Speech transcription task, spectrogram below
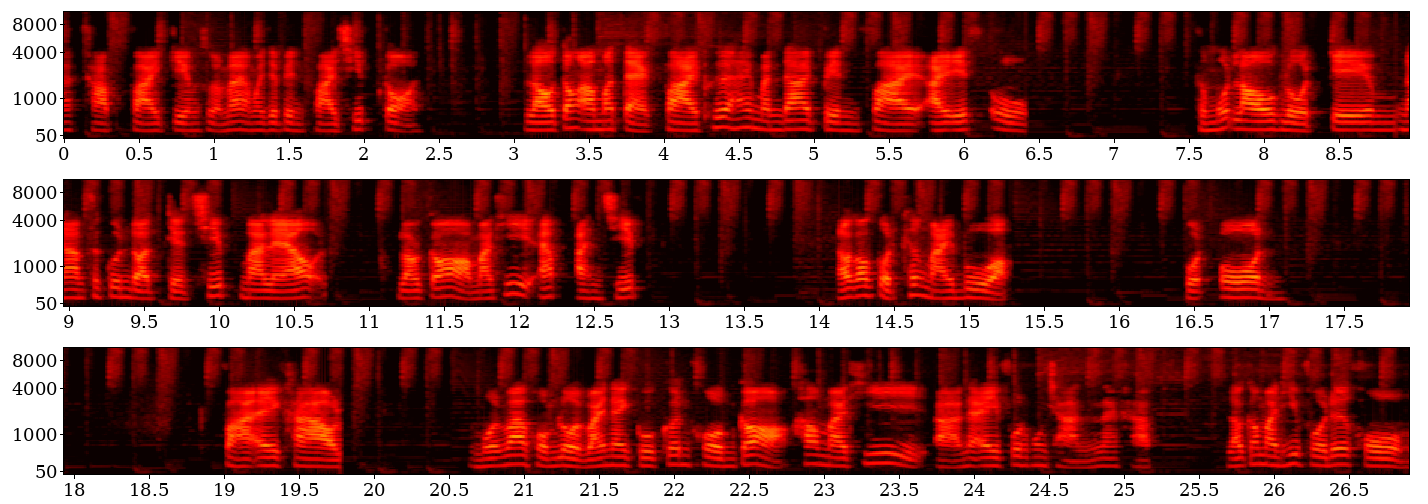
นะครับไฟล์เกมส่วนมากมันจะเป็นไฟล์ชิปก่อน เราต้องเอามาแตกไฟล์เพื่อให้มันได้เป็นไฟล์ ISO สมมุติเราโหลดเกมนามสกุล .7 chip มาแล้วเราก็มาที่แอป Unchip แล้วก็กดเครื่องหมายบวก กดโอนไฟล์ iCloud สมมติว่าผมโหลดไว้ใน Google Chrome ก็เข้ามาที่ใน iPhone ของฉันนะครับ แล้วก็มาที่โฟลเดอร์ Chrome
